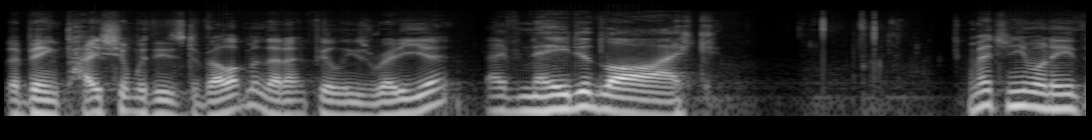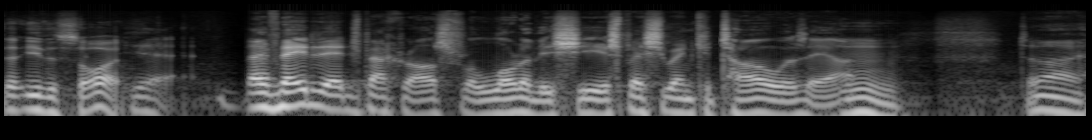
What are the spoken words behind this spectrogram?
they're being patient with his development. They don't feel he's ready yet. They've needed like Imagine him on either either side. Yeah, they've needed edge back roles for a lot of this year, especially when Katoa was out. Mm. Don't know.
